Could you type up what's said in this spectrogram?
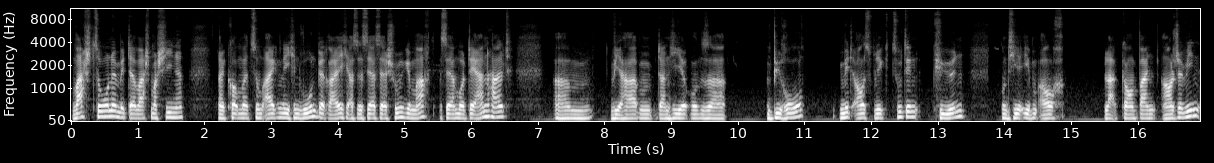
Waschzone mit der Waschmaschine. Dann kommen wir zum eigentlichen Wohnbereich, also sehr, sehr schön gemacht, sehr modern halt. Ähm, wir haben dann hier unser Büro mit Ausblick zu den Kühen und hier eben auch La Campagne Angevin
